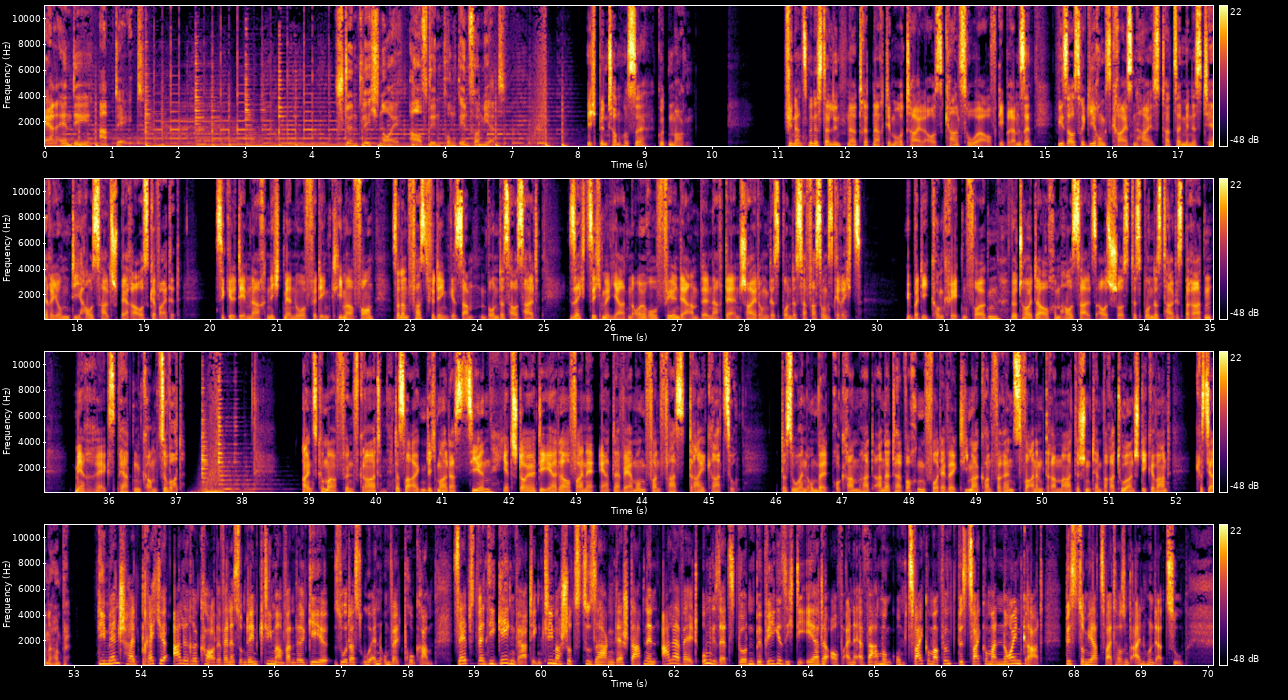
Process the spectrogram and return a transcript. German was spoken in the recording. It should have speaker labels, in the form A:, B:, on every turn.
A: RND Update. Stündlich neu. Auf den Punkt informiert.
B: Ich bin Tom Husse. Guten Morgen. Finanzminister Lindner tritt nach dem Urteil aus Karlsruhe auf die Bremse. Wie es aus Regierungskreisen heißt, hat sein Ministerium die Haushaltssperre ausgeweitet. Sie gilt demnach nicht mehr nur für den Klimafonds, sondern fast für den gesamten Bundeshaushalt. 60 Milliarden Euro fehlen der Ampel nach der Entscheidung des Bundesverfassungsgerichts. Über die konkreten Folgen wird heute auch im Haushaltsausschuss des Bundestages beraten. Mehrere Experten kommen zu Wort. 1,5 Grad, das war eigentlich mal das Ziel. Jetzt steuert die Erde auf eine Erderwärmung von fast 3 Grad zu. Das UN-Umweltprogramm hat anderthalb Wochen vor der Weltklimakonferenz vor einem dramatischen Temperaturanstieg gewarnt. Christiane Hampe.
C: Die Menschheit breche alle Rekorde, wenn es um den Klimawandel gehe, so das UN-Umweltprogramm. Selbst wenn die gegenwärtigen Klimaschutzzusagen der Staaten in aller Welt umgesetzt würden, bewege sich die Erde auf eine Erwärmung um 2,5 bis 2,9 Grad bis zum Jahr 2100 zu.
